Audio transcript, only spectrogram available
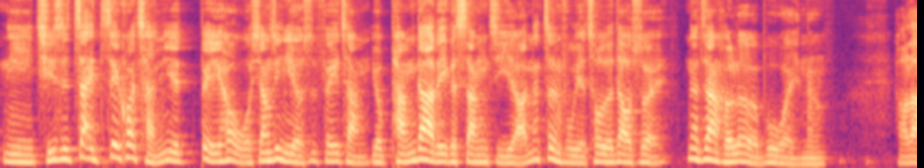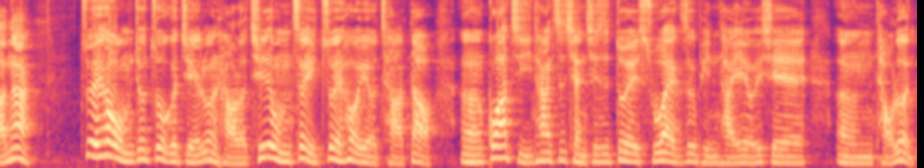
你其实在这块产业背后，我相信也有是非常有庞大的一个商机啊。那政府也抽得到税，那这样何乐而不为呢？好了，那。最后我们就做个结论好了。其实我们这里最后也有查到，呃，瓜吉他之前其实对 Swag 这个平台也有一些嗯讨论，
